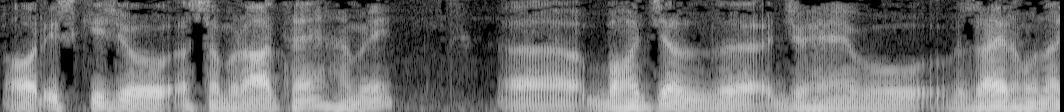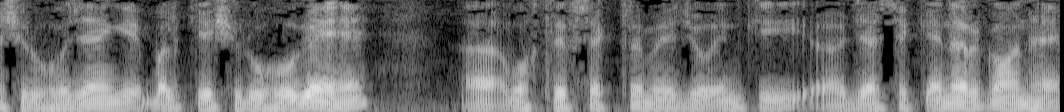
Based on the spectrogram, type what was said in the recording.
اور اس کی جو ثمرات ہیں، ہمیں بہت جلد جو ہیں وہ ظاہر ہونا شروع ہو جائیں گے، بلکہ شروع ہو گئے ہیں۔ مختلف سیکٹر میں جو ان کی جیسے کینر کون ہے،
